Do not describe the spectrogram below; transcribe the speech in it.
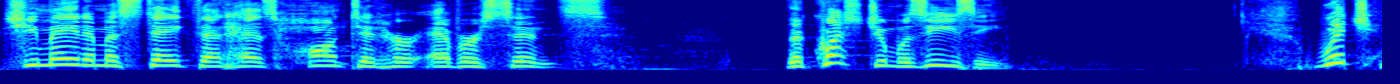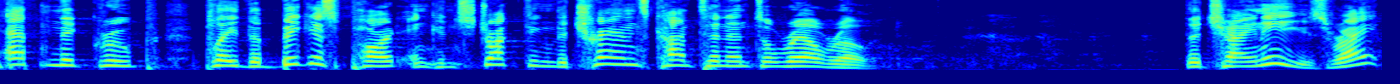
she made a mistake that has haunted her ever since. The question was easy. Which ethnic group played the biggest part in constructing the Transcontinental Railroad? The Chinese, right?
